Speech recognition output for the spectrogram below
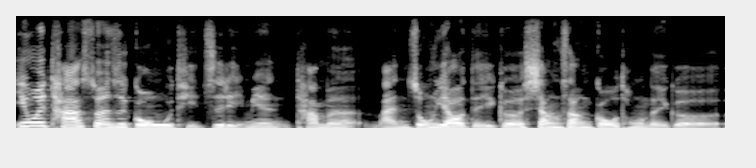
因为他算是公务体制里面他们蛮重要的一个向上沟通的一个。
